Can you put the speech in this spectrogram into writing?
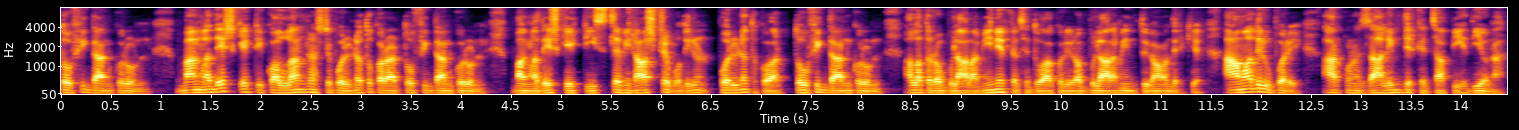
তৌফিক দান করুন। বাংলাদেশকে একটি কল্যাণ রাষ্ট্রে পরিণত করার তৌফিক দান করুন। বাংলাদেশকে একটি ইসলামী রাষ্ট্রে পরিণত করার তৌফিক দান করুন। আল্লাহ তালা রব্বুল আলমিনের কাছে দোয়া করি, রব্বুল আলমিন তুমি আমাদেরকে আমাদের উপরে আর কোনো জালিমদেরকে চাপিয়ে দিও না।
